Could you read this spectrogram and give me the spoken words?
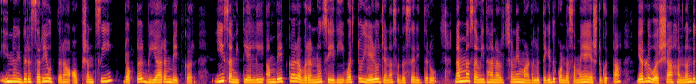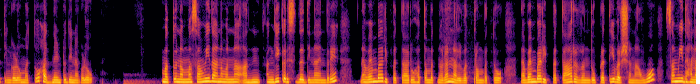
ಇನ್ನು ಇದರ ಸರಿ ಉತ್ತರ, option C, doctor B R Ambedkar. ಈ ಸಮಿತಿಯಲ್ಲಿ ಅಂಬೇಡ್ಕರ್ ಅವರನ್ನು ಸೇರಿ ಒಟ್ಟು ಏಳು ಜನ ಸದಸ್ಯರಿದ್ದರು. ನಮ್ಮ ಸಂವಿಧಾನ ರಚನೆ ಮಾಡಲು ತೆಗೆದುಕೊಂಡ ಸಮಯ ಎಷ್ಟು ಗೊತ್ತಾ? ಎರಡು ವರ್ಷ, ಹನ್ನೊಂದು ತಿಂಗಳು ಮತ್ತು ಹದಿನೆಂಟು ದಿನಗಳು. ಮತ್ತು ನಮ್ಮ ಸಂವಿಧಾನವನ್ನು ಅಂಗೀಕರಿಸಿದ ದಿನ ಎಂದರೆ ನವೆಂಬರ್ ಇಪ್ಪತ್ತಾರು ಹತ್ತೊಂಬತ್ತು ನೂರ ನಲವತ್ತೊಂಬತ್ತು. ನವೆಂಬರ್ ಇಪ್ಪತ್ತಾರರಂದು ಪ್ರತಿ ವರ್ಷ ನಾವು ಸಂವಿಧಾನ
